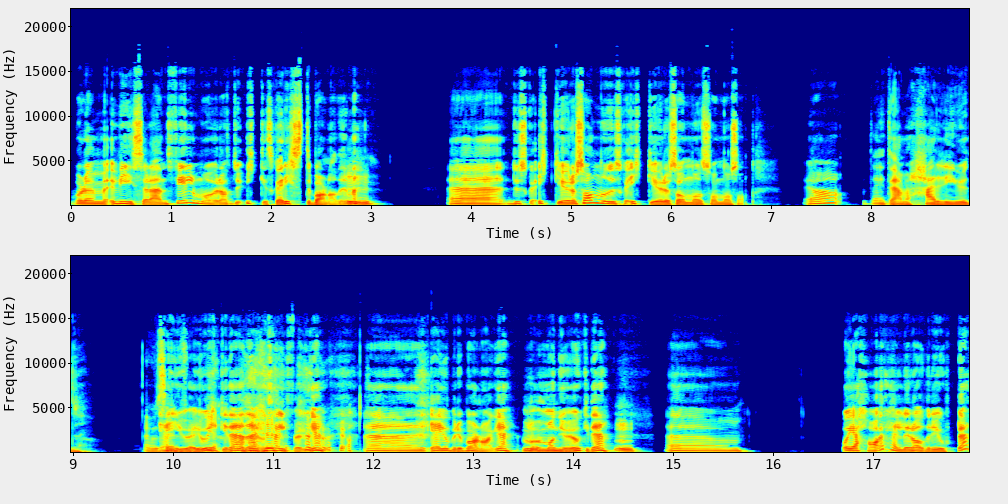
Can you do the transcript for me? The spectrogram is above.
hvor de viser deg en film over at du ikke skal riste barna dine. Mm. Eh, du skal ikke gjøre sånn, og du skal ikke gjøre sånn og sånn og sånn. Ja, tenkte jeg, men herregud, er jeg gjør jo ikke det, det er jo selvfølge. Eh, jeg jobber i barnehage, Mm. man gjør jo ikke det. Mm. Eh, og jeg har heller aldri gjort det,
